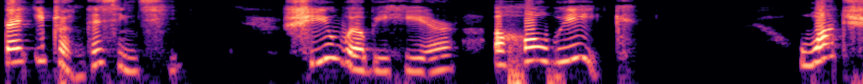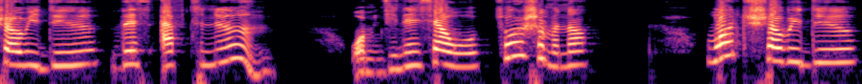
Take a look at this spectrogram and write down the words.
待一整个星期。She will be here a whole week. What shall we do this afternoon? 我们今天下午做什么呢？What shall we do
